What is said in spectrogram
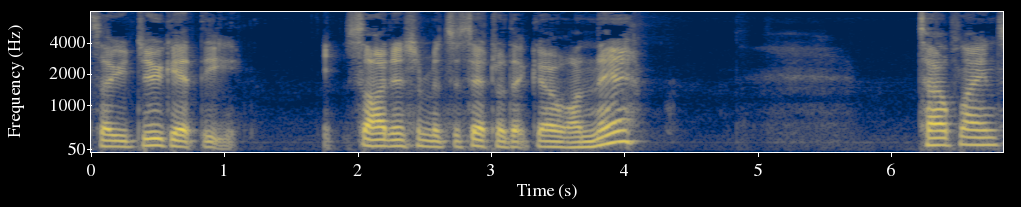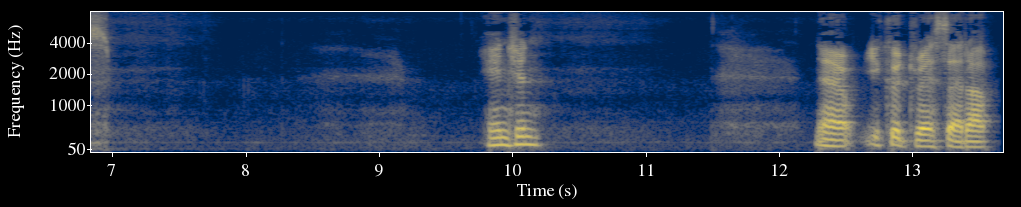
So you do get the side instruments, etc., that go on there. Tail planes. Engine. Now, you could dress that up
